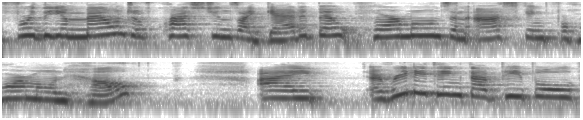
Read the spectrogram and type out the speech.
for the amount of questions I get about hormones and asking for hormone help, I I really think that people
